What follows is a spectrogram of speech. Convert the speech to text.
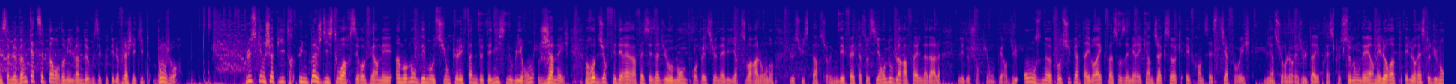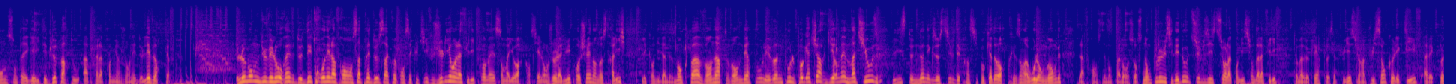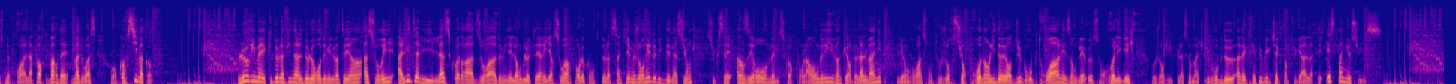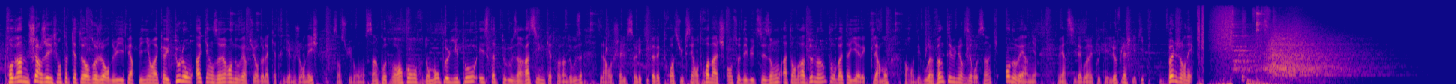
Nous sommes le 24 septembre 2022, vous écoutez le Flash L'équipe, bonjour. Plus qu'un chapitre, une page d'histoire s'est refermée, un moment d'émotion que les fans de tennis n'oublieront jamais. Roger Federer a fait ses adieux au monde professionnel hier soir à Londres. Le Suisse part sur une défaite associée en double à Rafael Nadal. Les deux champions ont perdu 11-9 au super tie-break face aux Américains Jack Sock et Frances Tiafoe. Bien sûr, le résultat est presque secondaire, mais l'Europe et le reste du monde sont à égalité de partout après la première journée de l'Ever Cup. Le monde du vélo rêve de détrôner la France. Après deux sacres consécutifs, Julien Alaphilippe remet son maillot arc-en-ciel en jeu la nuit prochaine en Australie. Les candidats ne manquent pas Van Aert, Van Der Poel, Evenpool, Pogacar, Guirmet, Matthews. Liste non exhaustive des principaux cadors présents à Wollongong. La France ne manque pas de ressources non plus. Si des doutes subsistent sur la condition d'Alaphilippe, Thomas Veuclair peut s'appuyer sur un puissant collectif avec Cosnefroy, Laporte, Bardet, Madouas ou encore Sivakov. Le remake de la finale de l'Euro 2021 a souri à l'Italie. La squadra Azzurra a dominé l'Angleterre hier soir pour le compte de la cinquième journée de Ligue des Nations. Succès 1-0, même score pour la Hongrie, vainqueur de l'Allemagne. Les Hongrois sont toujours surprenants leaders du groupe 3. Les Anglais, eux, sont relégués. Aujourd'hui, place au match du groupe 2 avec République tchèque-Portugal et Espagne-Suisse. Programme chargé en top 14 aujourd'hui. Perpignan accueille Toulon à 15h en ouverture de la quatrième journée. S'en suivront 5 autres rencontres dont Montpellier-Pau et Stade Toulousain Racing 92. La Rochelle, seule équipe avec 3 succès en 3 matchs en ce début de saison, attendra demain pour batailler avec Clermont. Rendez-vous à 21h05 en Auvergne. Merci d'avoir écouté le Flash l'équipe. Bonne journée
